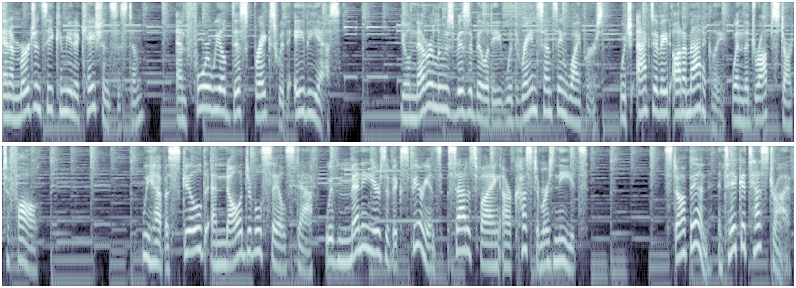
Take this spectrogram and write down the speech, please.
an emergency communication system, and four-wheel disc brakes with ABS. You'll never lose visibility with rain-sensing wipers, which activate automatically when the drops start to fall. We have a skilled and knowledgeable sales staff with many years of experience satisfying our customers' needs. Stop in and take a test drive.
